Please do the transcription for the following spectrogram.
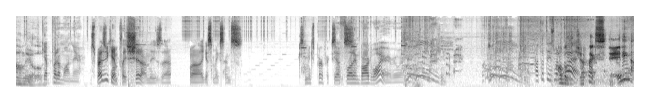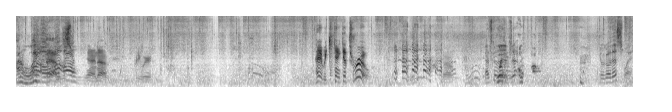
Oh, maybe a little. Yeah, put them on there. I'm surprised you can't play shit on these, though. Well, I guess it makes sense. Because it makes perfect You have sense. floating barbed wire everywhere. I thought these went Oh, the away. jetpack stay? I don't like Uh-oh. that. Yeah, it Uh-oh. yeah, I know. Pretty weird. Hey, we can't get through! No. That's because Wait, the jet. oh, oh, Go go this way.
